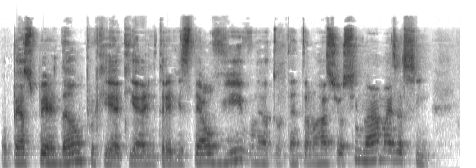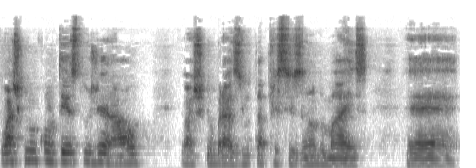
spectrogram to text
eu peço perdão, porque aqui a entrevista é ao vivo, né? Eu estou tentando raciocinar, mas assim, eu acho que no contexto geral, eu acho que o Brasil está precisando mais é,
